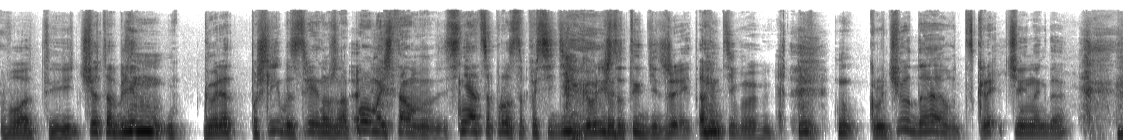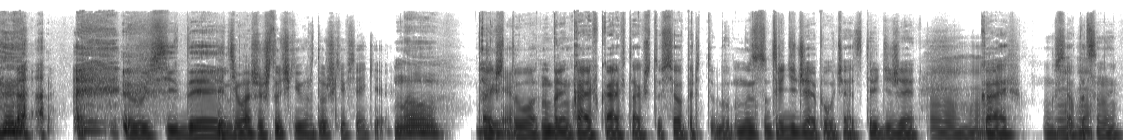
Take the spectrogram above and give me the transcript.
Вот, и что-то, блин, говорят, пошли быстрее, нужна помощь, там, сняться просто посиди, говори, что ты диджей, там, типа, ну, ну, кручу, да, вот скретчу иногда. Эти ваши штучки, вертушки всякие. Ну, Так Блин. что вот, ну блин, кайф, кайф. Так что все, мы тут три диджея, получается, три диджея. Кайф. Ну все, Мгм. пацаны.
